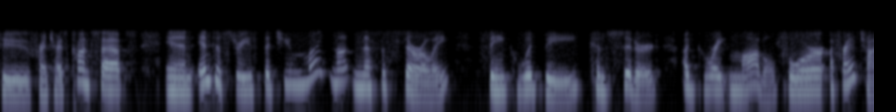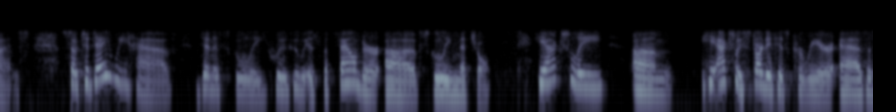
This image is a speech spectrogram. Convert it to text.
to franchise concepts in industries that you might not necessarily think would be considered a great model for a franchise. So today we have Dennis Schooley, who, who is the founder of Schooley Mitchell. He actually um, he actually started his career as a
